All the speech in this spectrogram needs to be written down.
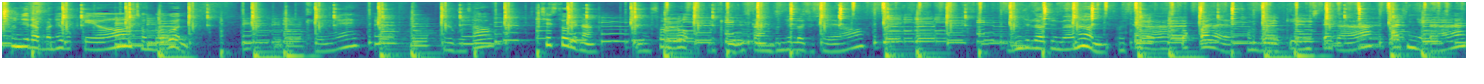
손질 한번 해볼게요. 전복은 이렇게 들고서 칫솔이나 솔로 이렇게 일단 문질러 주세요. 문질러 주면은 그 때가 쏙 빠져요. 전복에 끼는 때가 빠집니다.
